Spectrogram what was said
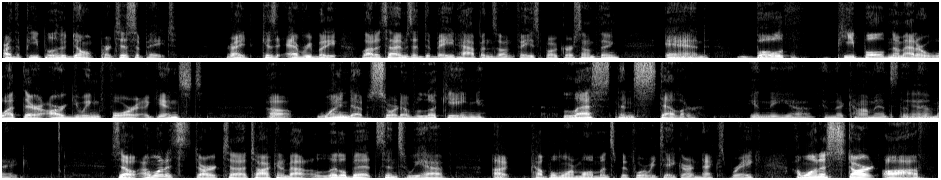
are the people who don't participate, right? Because everybody, a lot of times, a debate happens on Facebook or something, and both people, no matter what they're arguing for against, uh, wind up sort of looking less than stellar in the uh, in the comments that they make. So I want to start uh, talking about a little bit since we have a couple more moments before we take our next break. I want to start off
